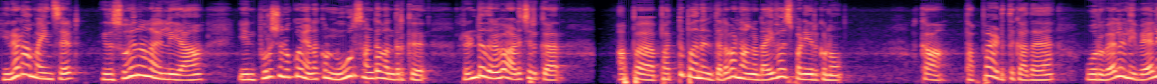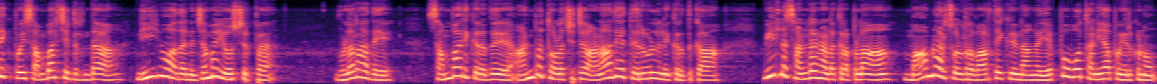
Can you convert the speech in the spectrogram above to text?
என்னடா மைண்ட் செட் இது சுயநலம் இல்லையா? என் புருஷனுக்கும் எனக்கும் நூறு சண்டை வந்திருக்கு. ரெண்டு தடவை அடிச்சிருக்கார். அப்போ பத்து பதினஞ்சு தடவை நாங்கள் டைவர்ஸ் பண்ணியிருக்கணும். அக்கா தப்பாக எடுத்துக்காத. ஒருவேளை நீ வேலைக்கு போய் சம்பாரிச்சிட்டு இருந்தா நீயும் அதை நிஜமாக யோசிச்சிருப்ப. உளராதே சம்பாதிக்கிறது அன்பை தொலைச்சிட்டு அனாதையாக தெருவில் நிற்கிறதுக்கா வீட்டில் சண்டை நடக்கிறப்பெல்லாம் மாமனார் சொல்கிற வார்த்தைக்கு நாங்கள் எப்போவோ தனியாக போயிருக்கணும்.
